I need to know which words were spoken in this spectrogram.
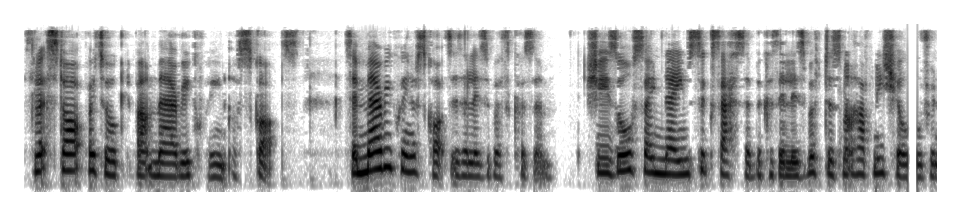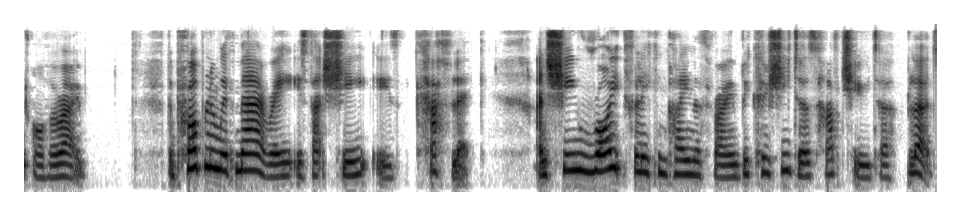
So let's start by talking about Mary Queen of Scots. So Mary Queen of Scots is Elizabeth's cousin. She is also named successor because Elizabeth does not have any children of her own. The problem with Mary is that she is Catholic and she rightfully can claim the throne because she does have Tudor blood.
